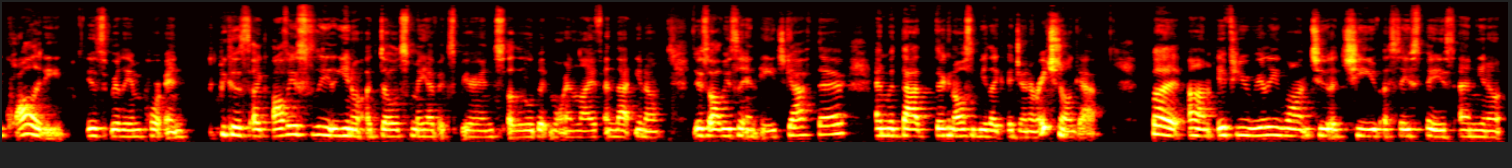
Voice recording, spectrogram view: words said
equality is really important because like obviously you know adults may have experienced a little bit more in life and that you know there's obviously an age gap there. And with that there can also be like a generational gap. But um, if you really want to achieve a safe space and you know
